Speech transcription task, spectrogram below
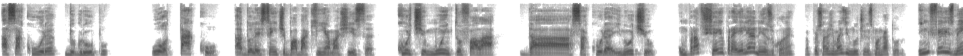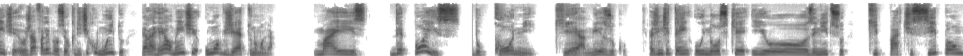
a Sakura do grupo. O otaku, adolescente babaquinha machista, curte muito falar da Sakura inútil. Um prato cheio para ele é a Nezuko, né? É o personagem mais inútil desse mangá todo. Infelizmente, eu já falei pra você, eu critico muito. Ela é realmente um objeto no mangá. Mas depois do Kone, que é a Nezuko, a gente tem o Inosuke e o Zenitsu que participam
